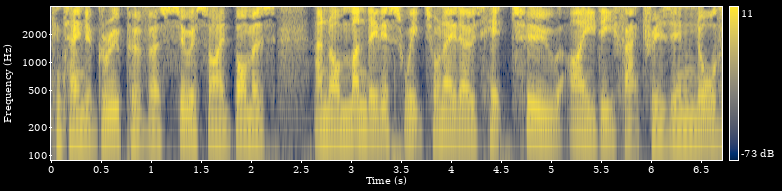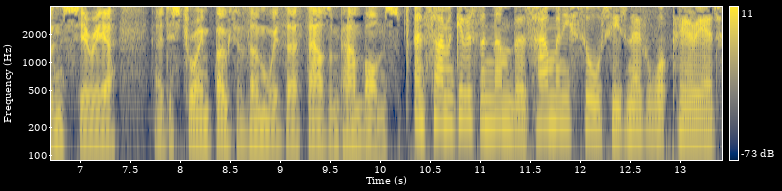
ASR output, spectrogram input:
contained a group of uh, suicide bombers. And on Monday this week, tornadoes hit two IED factories in northern Syria, uh, destroying both of them with uh, thousand pound bombs. And Simon, give us the numbers. How many sorties and over what period?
